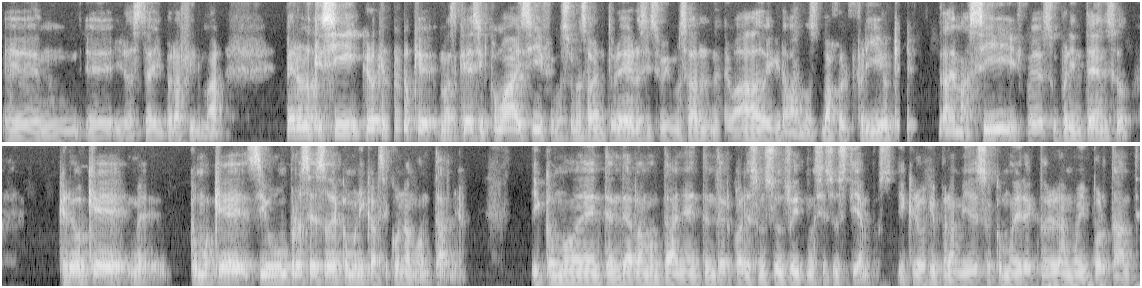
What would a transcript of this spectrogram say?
eh, eh, ir hasta ahí para filmar. Pero lo que sí, creo que lo que más que decir como, ay, sí, fuimos unos aventureros y subimos al nevado y grabamos bajo el frío, que además sí, fue súper intenso, creo que me, como que sí hubo un proceso de comunicarse con la montaña y como de entender la montaña, entender cuáles son sus ritmos y sus tiempos. Y creo que para mí eso como director era muy importante.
